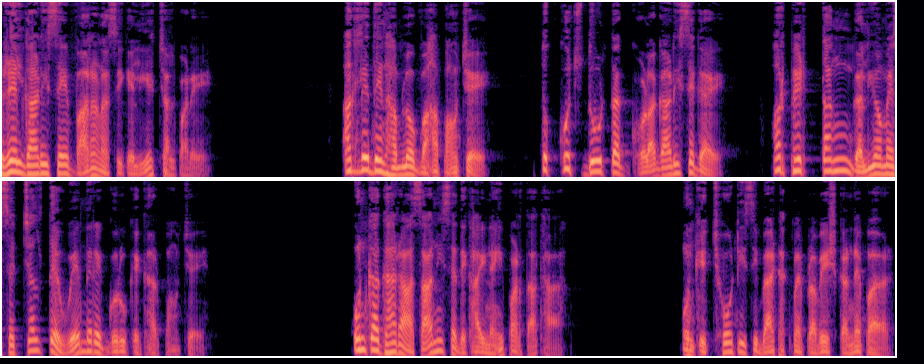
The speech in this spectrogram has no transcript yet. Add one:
रेलगाड़ी से वाराणसी के लिए चल पड़े। अगले दिन हम लोग वहाँ पहुँचे तो कुछ दूर तक घोड़ा गाड़ी से गए और फिर तंग गलियों में से चलते हुए मेरे गुरु के घर पहुँचे। उनका घर आसानी से दिखाई नहीं पड़ता था। उनकी छोटी सी बैठक में प्रवेश करने पर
